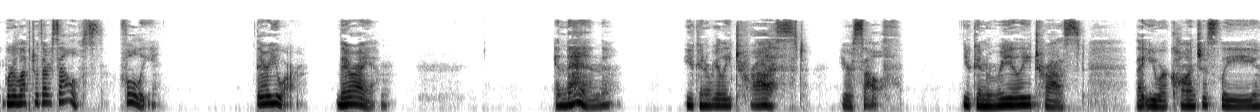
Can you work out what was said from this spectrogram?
we're left with ourselves fully. There you are. There I am. And then you can really trust yourself. You can really trust that you are consciously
